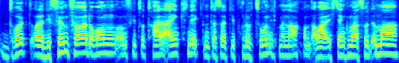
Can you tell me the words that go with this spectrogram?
drückt oder die Filmförderung irgendwie total einknickt und deshalb die Produktion nicht mehr nachkommt. Aber ich denke mal, es wird immer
